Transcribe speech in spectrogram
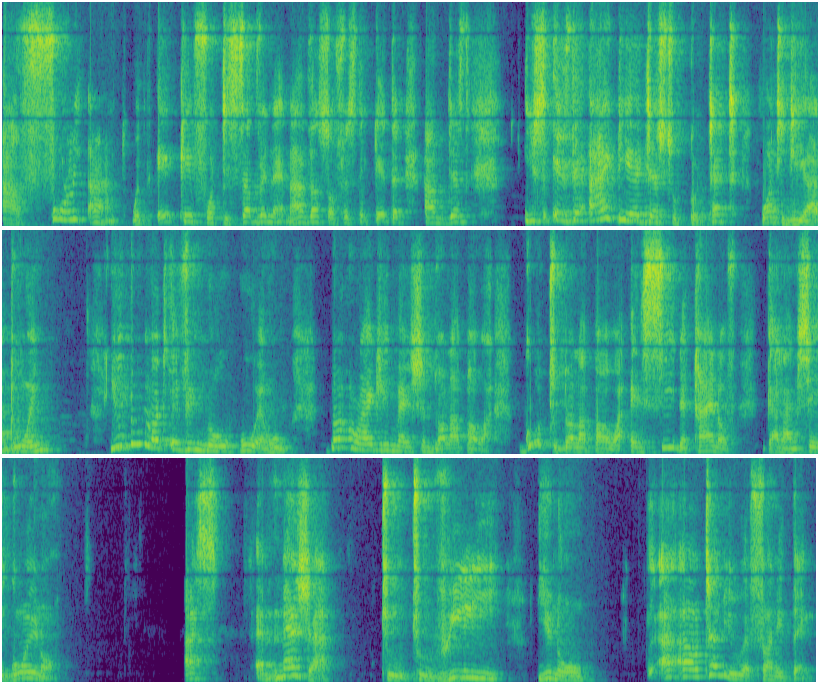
are fully armed with AK 47 and other sophisticated. I'm just, is, is the idea just to protect what they are doing? You do not even know who and who. Doc rightly mentioned dollar power. Go to dollar power and see the kind of galamsey going on as measure to, to really, you know, I, will tell you a funny thing.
